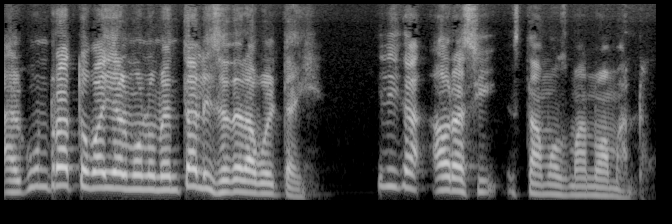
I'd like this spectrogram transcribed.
algún rato vaya al Monumental y se dé la vuelta ahí. Y diga, ahora sí, estamos mano a mano.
